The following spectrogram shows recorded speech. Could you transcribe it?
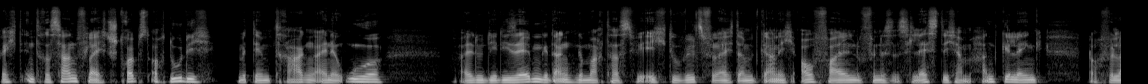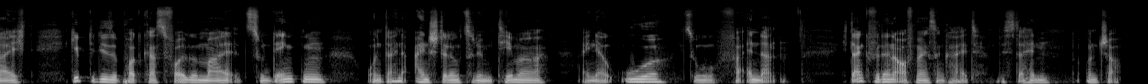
recht interessant. Vielleicht sträubst auch du dich mit dem Tragen einer Uhr, weil du dir dieselben Gedanken gemacht hast wie ich. Du willst vielleicht damit gar nicht auffallen. Du findest es lästig am Handgelenk. Doch vielleicht gibt dir diese Podcast-Folge mal zu denken und deine Einstellung zu dem Thema einer Uhr zu verändern. Ich danke für deine Aufmerksamkeit. Bis dahin und ciao.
